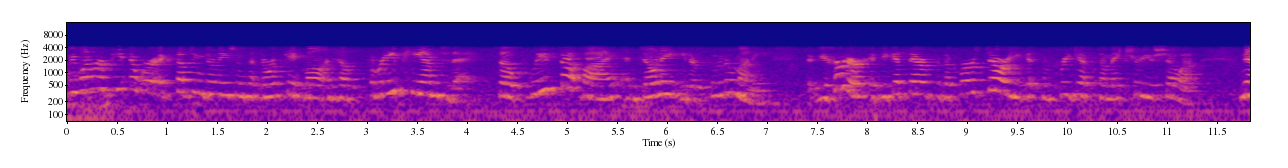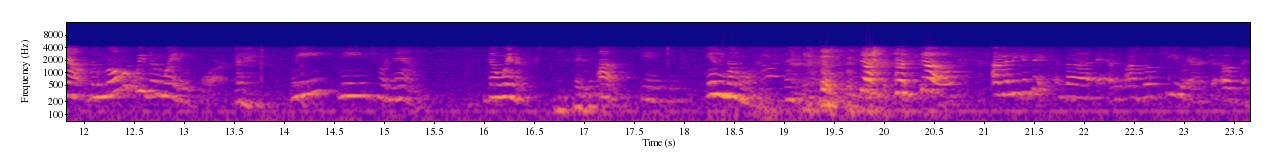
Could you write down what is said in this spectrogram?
We want to repeat that we're accepting donations at Northgate Mall until 3 p.m. today. So please stop by and donate either food or money. If you heard her, if you get there for the first hour, you get some free gifts, so make sure you show up. Now, the moment we've been waiting for, we need to announce the winners of Dancing in the Morning. so, so, I'm going to give the, the, I'll go to you, Erik, to open.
